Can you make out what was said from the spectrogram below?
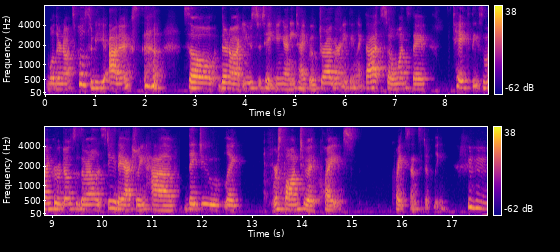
well, they're not supposed to be addicts. so they're not used to taking any type of drug or anything like that. So once they take these micro doses of LSD, they actually have, they do like respond to it quite quite sensitively. Mm-hmm.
